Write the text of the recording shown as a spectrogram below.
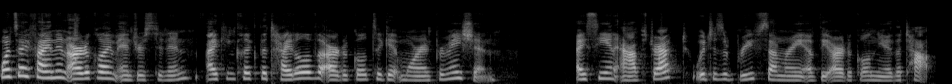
Once I find an article I'm interested in, I can click the title of the article to get more information. I see an abstract, which is a brief summary of the article near the top.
